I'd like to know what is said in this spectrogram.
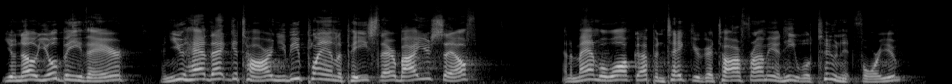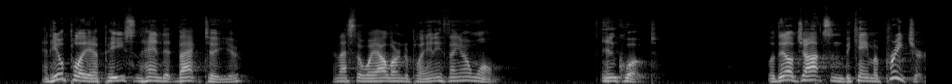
you know you'll be there. And you have that guitar and you be playing a piece there by yourself. And a man will walk up and take your guitar from you and he will tune it for you. And he'll play a piece and hand it back to you. And that's the way i learned to play anything i want end quote LeDell johnson became a preacher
